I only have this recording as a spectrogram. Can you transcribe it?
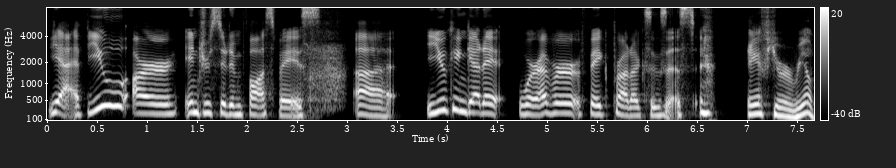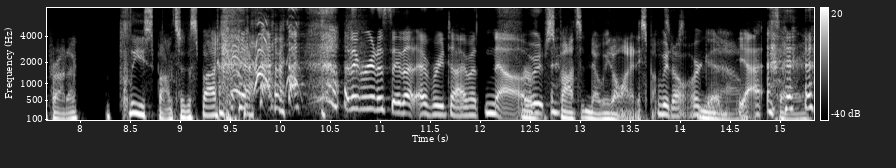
yeah, if you are interested in phosphase, uh, you can get it wherever fake products exist. if you're a real product, please sponsor this podcast. I think we're gonna say that every time. No, For sponsor, no, we don't want any sponsors. we don't. We're good. No, yeah. sorry.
